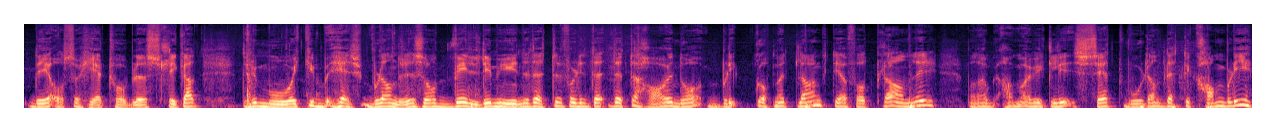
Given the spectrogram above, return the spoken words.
det er også helt håpløst. slik at dere må ikke blande dere så veldig mye inn i dette. for dette har jo nå blitt, gått langt. De har fått planer. Man har, har man virkelig sett hvordan dette kan bli.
